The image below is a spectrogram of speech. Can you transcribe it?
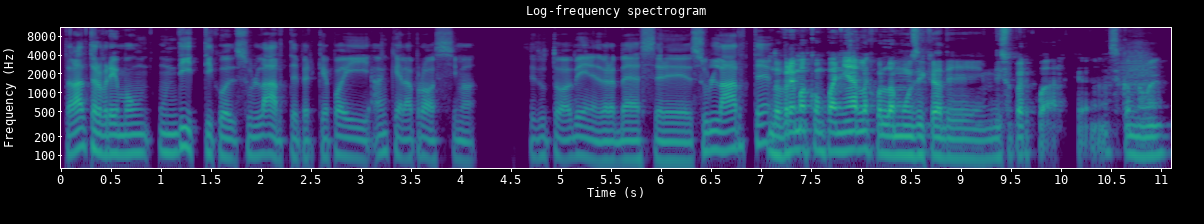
Tra l'altro avremo un, un, dittico sull'arte perché poi anche la prossima, se tutto va bene, dovrebbe essere sull'arte. Dovremmo accompagnarla con la musica di, di Super Quark, secondo me.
